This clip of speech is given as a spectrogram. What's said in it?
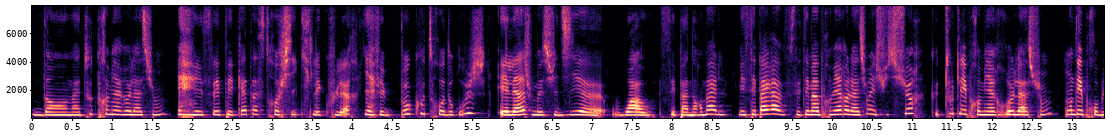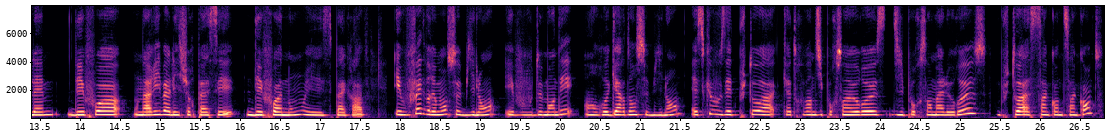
dans ma toute première relation et c'était catastrophique les couleurs. Il y avait beaucoup trop de rouge et là je me suis dit euh, waouh, c'est pas normal. Mais c'est pas grave, c'était ma première relation et je suis sûre que toutes les premières relations ont des problèmes. Des fois on arrive à les surpasser, des fois non et c'est pas grave. Et vous faites vraiment ce bilan et vous vous demandez en regardant ce bilan, est-ce que vous êtes plutôt à 90% heureuse, 10% malheureuse, ou plutôt à 50-50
